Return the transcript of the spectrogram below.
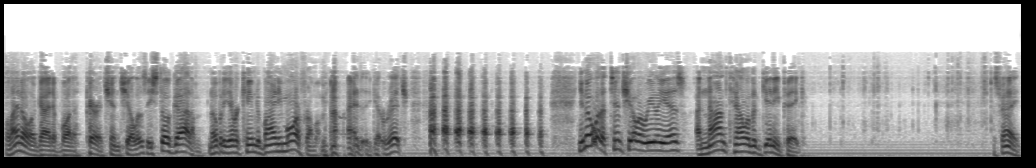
Well, I know a guy that bought a pair of chinchillas. He still got them. Nobody ever came to buy any more from him. You know, he got rich. You know what a chinchilla really is? A non-talented guinea pig. That's right.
